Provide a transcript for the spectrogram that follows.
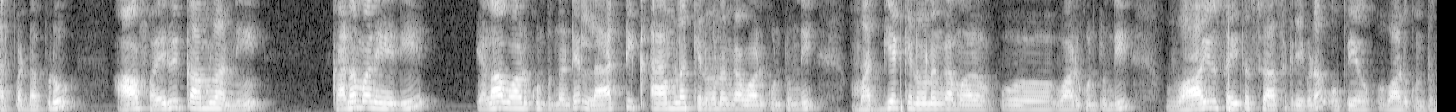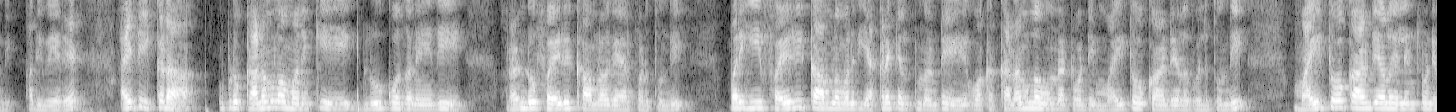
ఏర్పడ్డప్పుడు ఆ ఫైర్విక్ ఆమ్లాన్ని కణం అనేది ఎలా వాడుకుంటుందంటే లాక్టిక్ ఆమ్ల కిణవనంగా వాడుకుంటుంది మధ్య కిణవనంగా వాడుకుంటుంది వాయు సహిత శ్వాసక్రియ కూడా ఉపయోగ వాడుకుంటుంది. అది వేరే. అయితే ఇక్కడ ఇప్పుడు కణంలో మనకి గ్లూకోజ్ అనేది రెండు ఫైరిక్ ఆమ్లాలుగా ఏర్పడుతుంది. మరి ఈ ఫైరిక్ ఆమ్లం అనేది ఎక్కడికి వెళ్తుందంటే ఒక కణంలో ఉన్నటువంటి మైటోకాండ్రియాలోకి వెళుతుంది. మైటోకాండ్రియాలో వెళ్ళినటువంటి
